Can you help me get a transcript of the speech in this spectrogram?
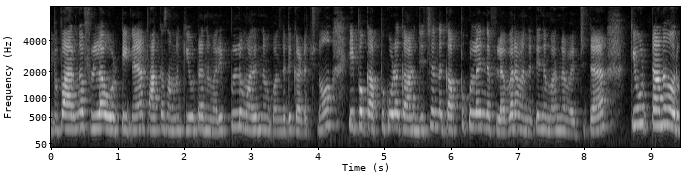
இப்போ பாருங்கள் ஃபுல்லாக ஒட்டிட்டேன். பார்க்க செம்ம க்யூட்டாக இந்த மாதிரி புல் மாதிரி நமக்கு வந்துட்டு கிடச்சிடும். இப்போ கப்பு கூட காஞ்சிச்சு. அந்த கப்புக்குள்ளே இந்த ஃப்ளவரை வந்துட்டு இந்த மாதிரி நான் வச்சுட்டேன். க்யூட்டான ஒரு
